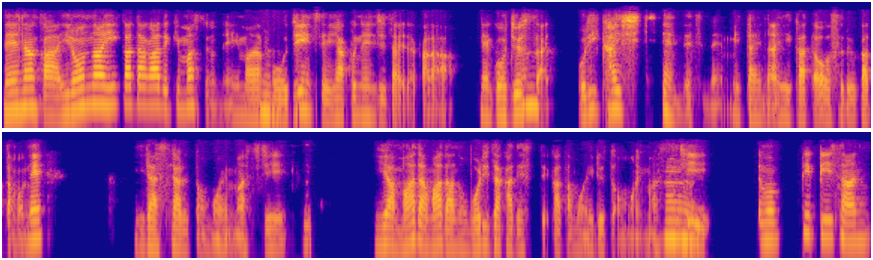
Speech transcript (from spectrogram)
ね、なんかいろんな言い方ができますよね。今、こうう人生100年時代だから、ね、50歳、折り返し地点ですね、みたいな言い方をする方もね、いらっしゃると思いますし。うん、いや、まだまだ上り坂ですって方もいると思いますし、でも、ピッピーさん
